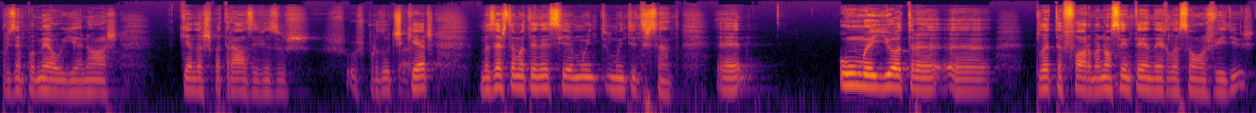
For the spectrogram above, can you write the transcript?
por exemplo, a Mel e a nós, que andas para trás e vês os, os produtos que queres, mas esta é uma tendência muito, muito interessante. uma e outra plataforma não se entende em relação aos vídeos.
